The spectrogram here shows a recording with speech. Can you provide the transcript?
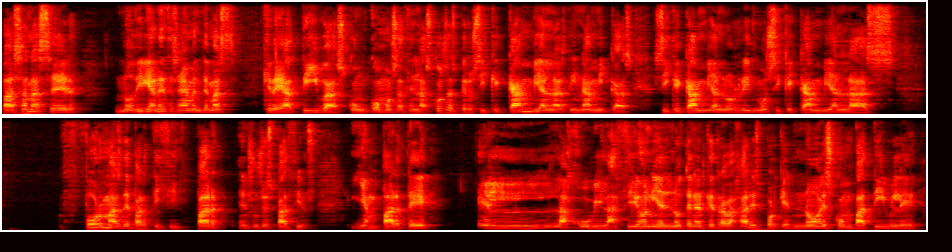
pasan a ser, no diría necesariamente más creativas con cómo se hacen las cosas, pero sí que cambian las dinámicas, sí que cambian los ritmos, sí que cambian las formas de participar en sus espacios. Y en parte la jubilación y el no tener que trabajar es porque no es compatible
